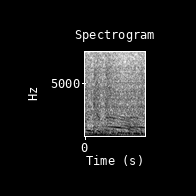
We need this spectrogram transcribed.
freaking out.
